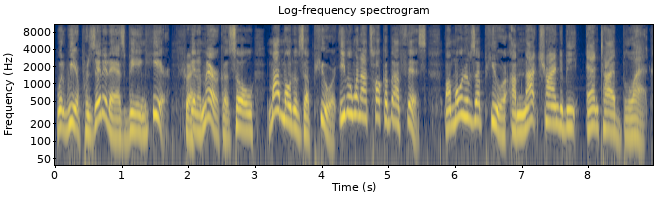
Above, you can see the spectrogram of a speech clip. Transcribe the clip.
what we are presented as being here Correct. in America. So my motives are pure. Even when I talk about this, my motives are pure. I'm not trying to be anti-black.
